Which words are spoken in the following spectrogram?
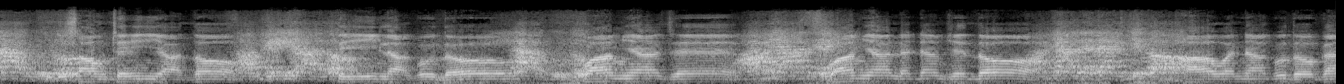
ဒါနကုသိုလ်ဆောင်ထိန်ရသောဆောင်ထိန်ရသောသီလကုသိုလ်သီလကုသိုလ်ဝါများစေဝါများစေ ဝါများလက်တံဖြစ်သောဝါများလက်တံဖြစ်သောအာဝနာကုသိုလ်ကံ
